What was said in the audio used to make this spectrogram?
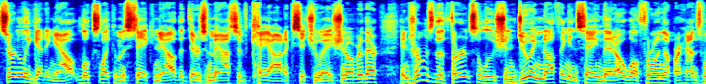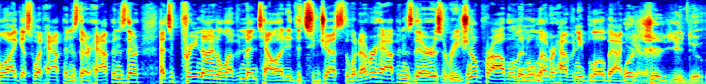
Certainly, getting out looks like a mistake now that there's a massive chaotic situation over there. In terms of the third solution, doing nothing and saying that, oh well, throwing up our hands, well, I guess what happens there happens there. That's a pre 9/11 mentality that suggests that whatever happens there is a regional problem and we'll never have any blowback what here. What should you do?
